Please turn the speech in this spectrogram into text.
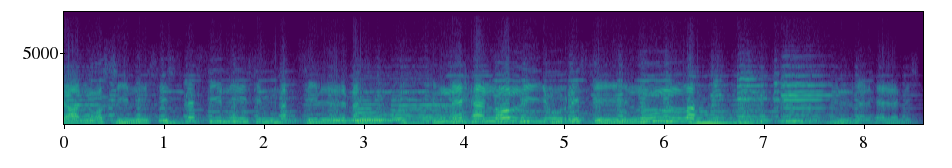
Ja nuo sinisistä sinisimmät silmät, nehän oli juuri sinulla. Kyynelhelmistä. Heipä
